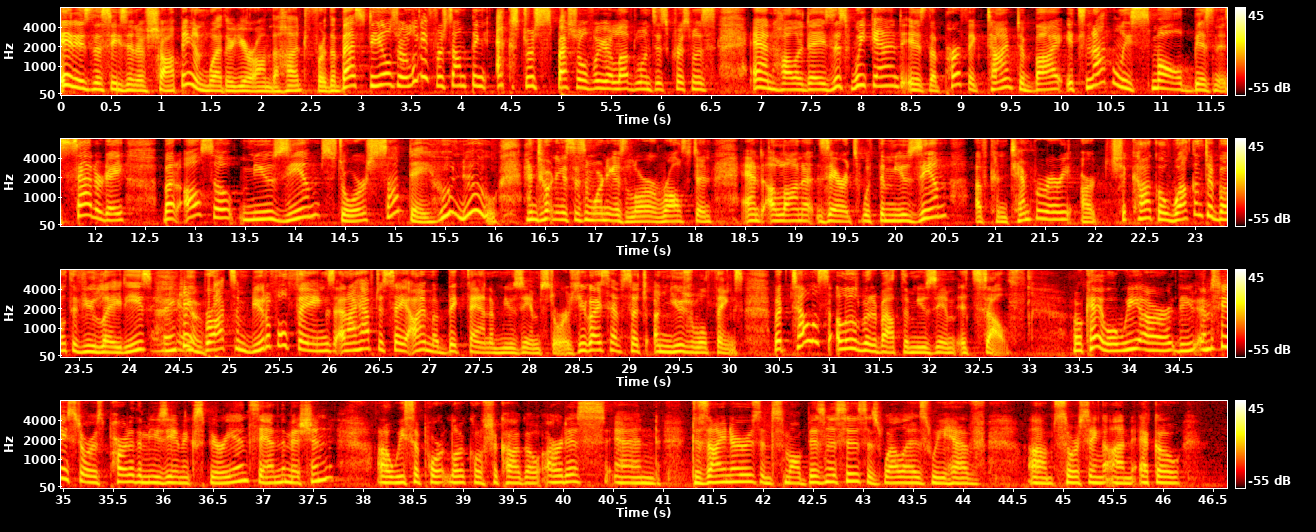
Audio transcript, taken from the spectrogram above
It is the season of shopping, and whether you're on the hunt for the best deals or looking for something extra special for your loved ones this Christmas and holidays, this weekend is the perfect time to buy. It's not only Small Business Saturday, but also Museum Store Sunday. Who knew? And joining us this morning is Laura Ralston and Alana Zaretz with the Museum of Contemporary Art Chicago. Welcome to both of you ladies. Thank you. You brought some beautiful things, and I have to say, I'm a big fan of museum stores. You guys have such unusual things things. But tell us a little bit about the museum itself. Okay, well, we are, the MCA store is part of the museum experience and the mission. Uh, we support local Chicago artists and designers and small businesses, as well as we have um, sourcing on eco,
